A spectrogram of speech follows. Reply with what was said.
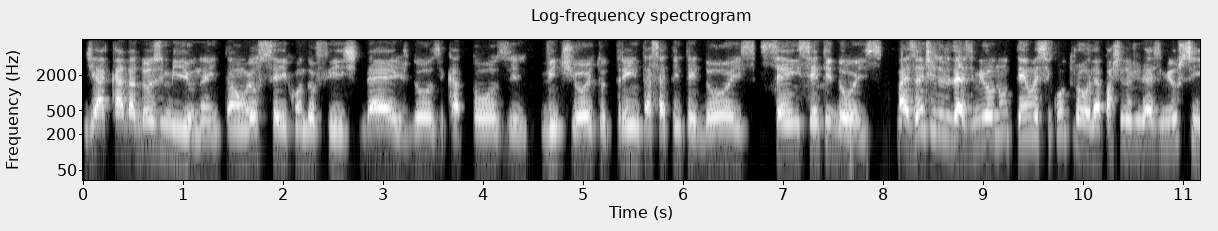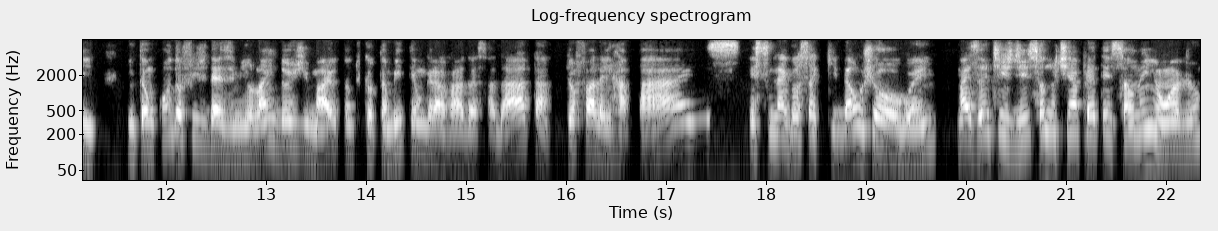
de a cada 2 mil, né? Então eu sei quando eu fiz 10, 12, 14, 28, 30, 72, 100, 102. Mas antes dos 10 mil eu não tenho esse controle, a partir dos 10 mil sim. Então quando eu fiz 10 mil lá em 2 de maio, tanto que eu também tenho gravado essa data, eu falei, rapaz, esse negócio aqui dá um jogo, hein? Mas antes disso eu não tinha pretensão nenhuma, viu?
